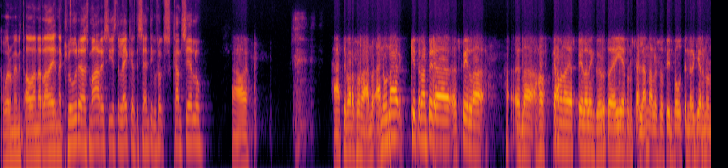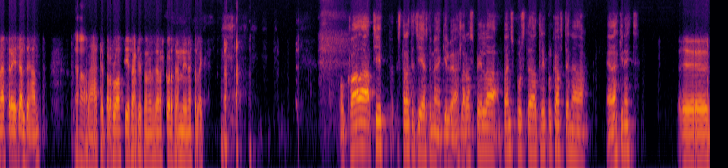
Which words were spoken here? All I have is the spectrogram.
það vorum við mitt áðan að ræða hérna klúrið að smari síðasta leik eftir sendingu frá Cancelo Já. Þetta er bara svona, en- núna getur hann byrjað að spila, eða haft gaman að því að spila lengur út af því að ég er búin að selja hann, alveg svo fyrir fótinn er að gera núna eftir að ég seldi hann. Þannig að þetta er bara flott í sanglistunum þegar hann skora þrennu í næsta leik. og hvaða tip strategi ertu með Gilvi, ætlar að spila bench boost eða triple captain eða, eða ekki neitt Uh,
